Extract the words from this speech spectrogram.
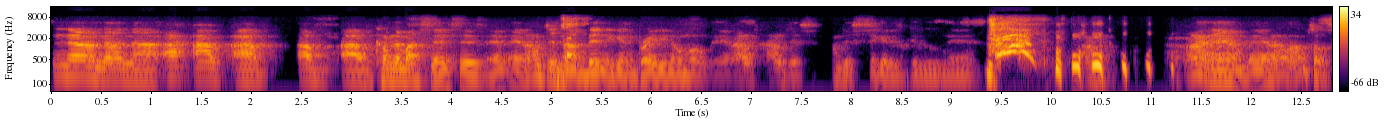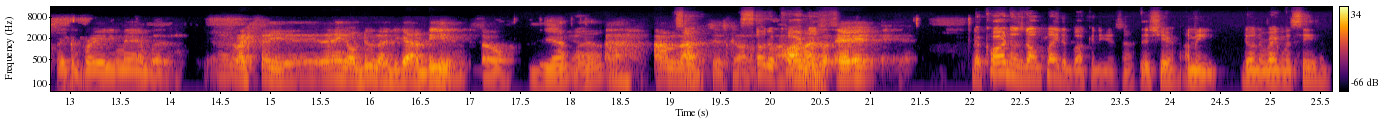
No, no, no. I, I've, I've, I've, I've come to my senses, and, and I'm just not betting against Brady no more, man. I'm, I'm just, I'm just sick of this dude, man. I'm- I am, man. I'm, I'm so sick of Brady, man. But like I say, it ain't gonna do nothing. You got to beat him. So Yeah, Yeah. well, uh, I'm So- not just gonna. so the Cardinals- gonna- eh, The Cardinals don't play the Buccaneers huh, this year. I mean, during the regular season.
